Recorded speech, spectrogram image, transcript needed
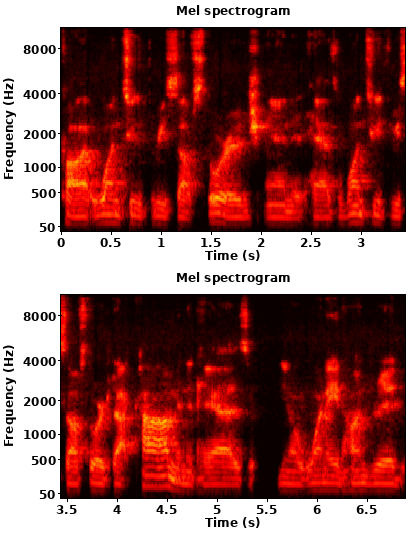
call it 123 self-storage, and it has 123selfstorage.com, and it has, you know, 1-800,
